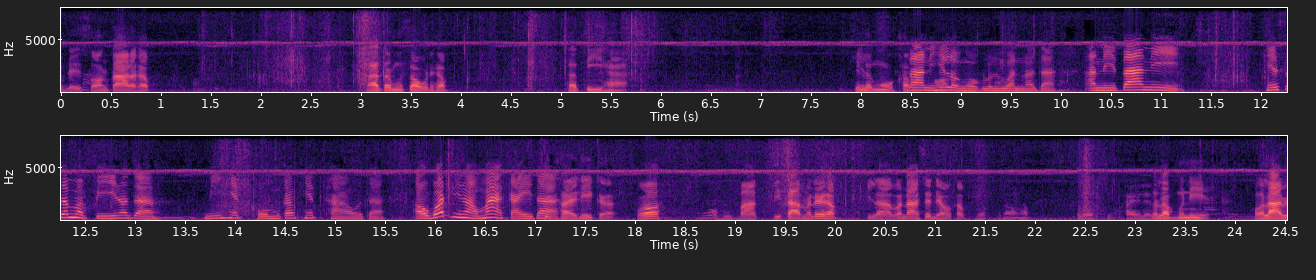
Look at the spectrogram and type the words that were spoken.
ก็บได้สองตาแล้วครับ มาแตามือเศร้าเลยครับตาตีหาเห็นละโงกครับตานี่ให้เรางอกล้วนๆเนาะจ้ะอันนี้ตานี่เฮ็ดสมปีเนาะจ้ะมีเฮ็ดขมกับเฮ็ดขาวจ้ะเอาเบิดพี่น้องมาไก่จ้ะสุดท้ายนี่ก็ขอฝากติดตามมาด้วยครับกีฬาวันหน้าเส้นเดียวครับสำหรับมื้อนี้ขอลาไป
